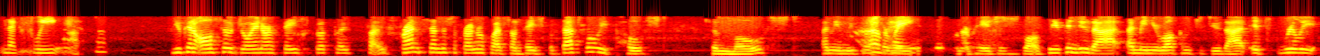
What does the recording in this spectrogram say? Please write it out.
next week. Yeah. You can also join our Facebook. page. Friends, send us a friend request on Facebook. That's where we post the most. I mean, we post our Okay. ratings on our pages as well. So you can do that. I mean, you're welcome to do that. It's really,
